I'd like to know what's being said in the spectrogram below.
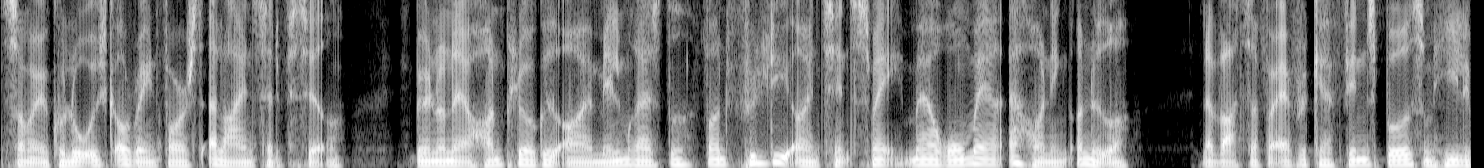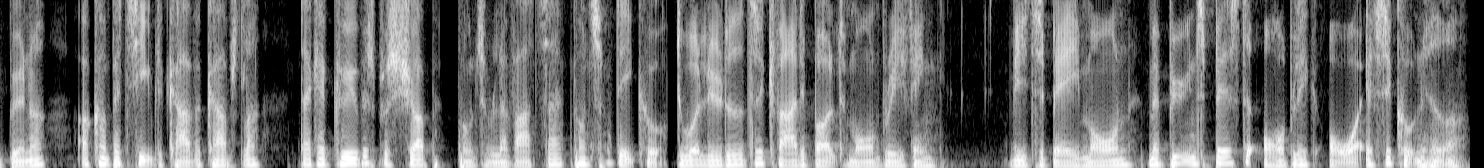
som er økologisk og Rainforest Alliance certificeret. Bønderne er håndplukket og er mellemristet for en fyldig og intens smag med aromaer af honning og nødder. Lavazza for Africa findes både som hele bønder og kompatible kaffekapsler, der kan købes på shop.lavazza.dk. Du har lyttet til Kvartibolt Morgenbriefing. Vi er tilbage i morgen med byens bedste overblik over FC-kundigheder.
